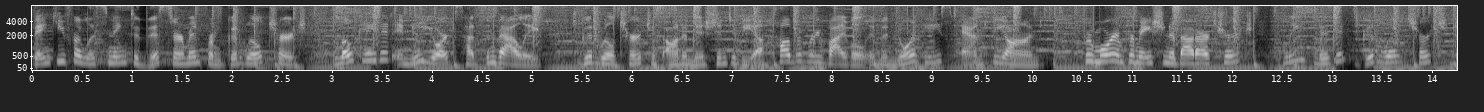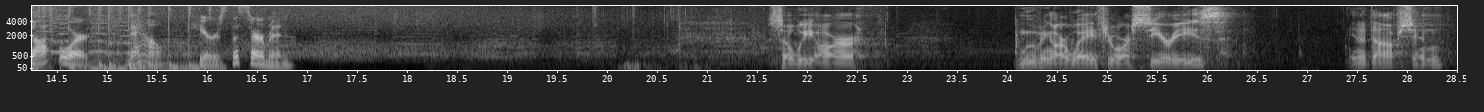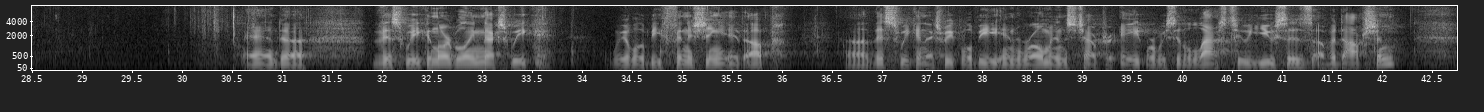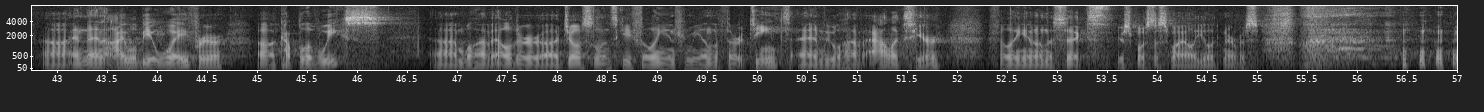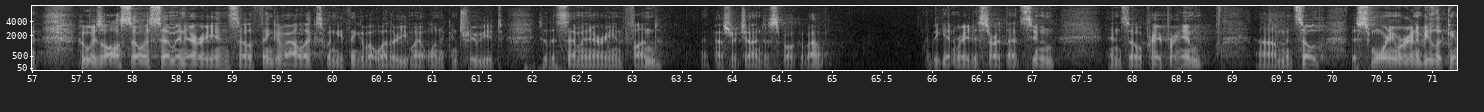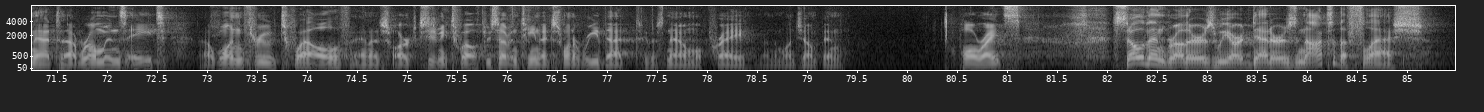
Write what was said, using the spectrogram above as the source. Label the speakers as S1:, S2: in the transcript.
S1: Thank you for listening to this sermon from Goodwill Church, located in New York's Hudson Valley. Goodwill Church is on a mission to be a hub of revival in the Northeast and beyond. For more information about our church, please visit goodwillchurch.org. Now, here's the sermon.
S2: So, we are moving our way through our series in adoption. And uh, this week, and Lord willing, next week, we will be finishing it up. Uh, this week and next week will be in Romans chapter 8, where we see the last two uses of adoption. Uh, and then I will be away for a couple of weeks. Um, we'll have Elder uh, Joe Solinsky filling in for me on the 13th, and we will have Alex here filling in on the 6th. You're supposed to smile, you look nervous. who is also a seminarian. So think of Alex when you think about whether you might want to contribute to the seminarian fund that Pastor John just spoke about. I'll be getting ready to start that soon. And so pray for him. Um, and so this morning we're going to be looking at uh, Romans 8. Uh, 1 through 12, and I just, or excuse me, 12 through 17. I just want to read that to us now, and we'll pray, and then we'll jump in. Paul writes, So then, brothers, we are debtors not to the flesh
